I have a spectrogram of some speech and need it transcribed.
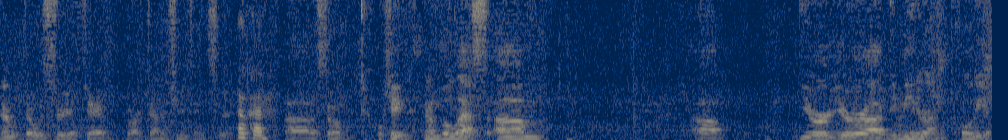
That, that was three. Okay, I marked down a few things here. Okay. Uh, so, okay, nonetheless, um, uh, your your uh, demeanor on the podium,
